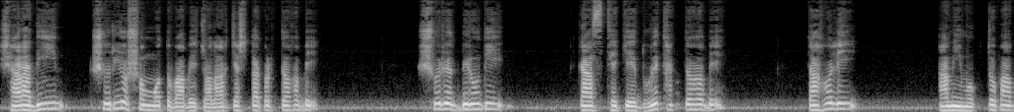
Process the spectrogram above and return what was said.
সারাদিন সূর্যসম্মতভাবে চলার চেষ্টা করতে হবে। সূর্য বিরোধী কাজ থেকে দূরে থাকতে হবে, তাহলেই আমি মুক্ত পাব।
